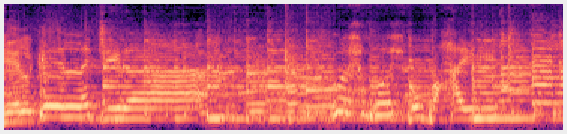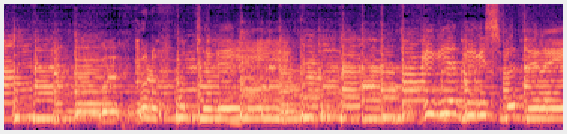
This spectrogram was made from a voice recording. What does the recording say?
geelgeel la jira guuxguux u baxay gulufguluf ku tegay gigya gigisbedelay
